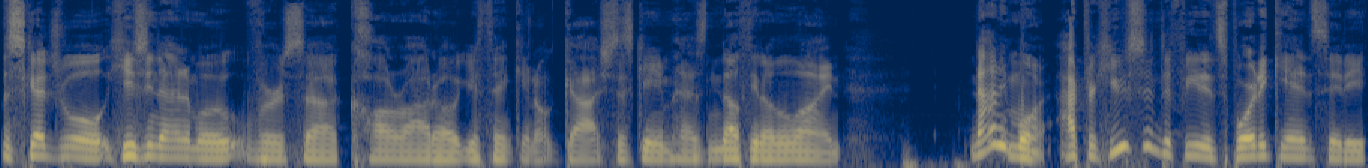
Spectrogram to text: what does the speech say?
the schedule: Houston Dynamo versus uh, Colorado. You're thinking, "Oh gosh, this game has nothing on the line." Not anymore. After Houston defeated Sporting Kansas City,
